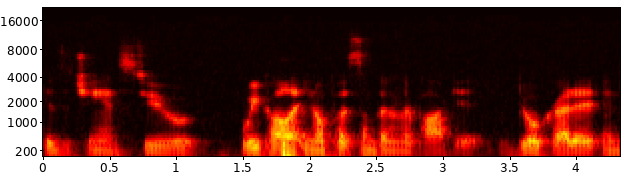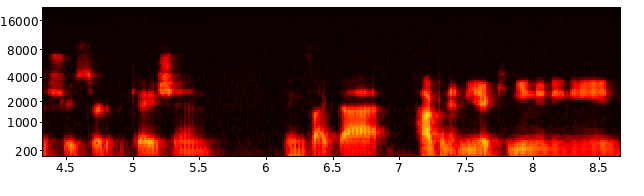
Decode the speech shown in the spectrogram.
kids a chance to, we call it, you know, put something in their pocket, dual credit, industry certification, things like that. How can it meet a community need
